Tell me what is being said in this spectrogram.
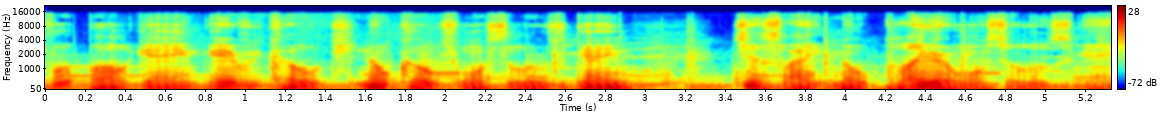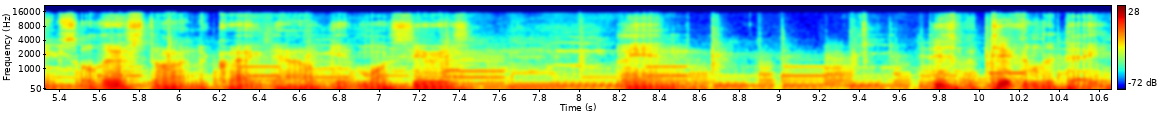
football game, every coach, no coach wants to lose a game, just like no player wants to lose a game. So they're starting to crack down, get more serious. And this particular day,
